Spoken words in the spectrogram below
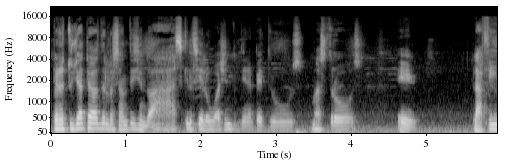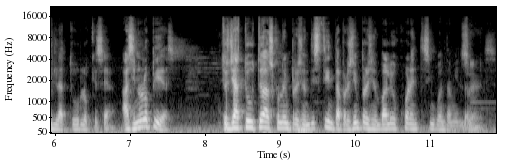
Pero tú ya te vas del restaurante diciendo, ah, es que el cielo Washington tiene Petrus, Mastros, eh, la FIT, la Tour, lo que sea. Así no lo pidas. Entonces ya tú te vas con una impresión distinta, pero esa impresión valió 40, 50 mil Sí. dólares.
